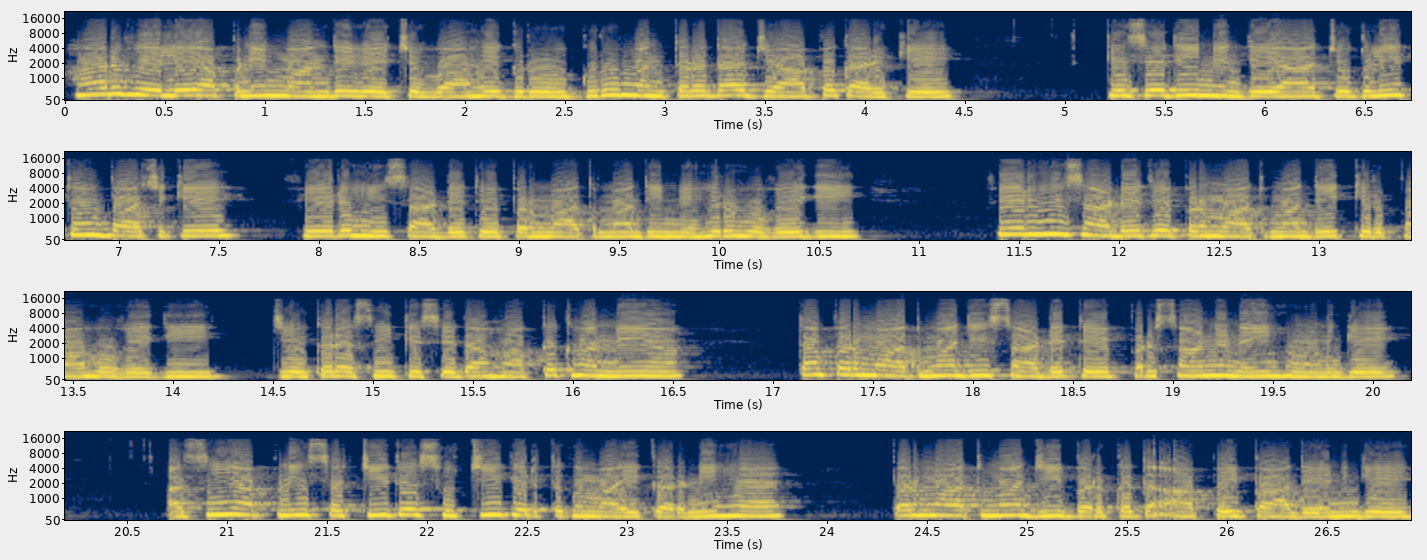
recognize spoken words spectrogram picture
ਹਰ ਵੇਲੇ ਆਪਣੇ ਮਨ ਦੇ ਵਿੱਚ ਵਾਹਿਗੁਰੂ, ਗੁਰੂ ਮੰਤਰ ਦਾ ਜਾਪ ਕਰਕੇ, ਕਿਸੇ ਦੀ ਨਿੰਦਿਆ, ਚੁਗਲੀ ਤੋਂ ਬਚ ਕੇ ਫਿਰ ਹੀ ਸਾਡੇ ਤੇ ਪ੍ਰਮਾਤਮਾ ਦੀ ਮਿਹਰ ਹੋਵੇਗੀ। ਫਿਰ ਹੀ ਸਾਡੇ ਤੇ ਪ੍ਰਮਾਤਮਾ ਦੀ ਕਿਰਪਾ ਹੋਵੇਗੀ। ਜੇਕਰ ਅਸੀਂ ਕਿਸੇ ਦਾ ਹੱਕ ਖਾਂਦੇ ਆ ਤਾਂ ਪ੍ਰਮਾਤਮਾ ਜੀ ਸਾਡੇ ਤੇ ਪ੍ਰਸੰਨ ਨਹੀਂ ਹੋਣਗੇ। ਅਸੀਂ ਆਪਣੀ ਸੱਚੀ ਤੇ ਸੁੱਚੀ ਕਿਰਤ ਕਮਾਈ ਕਰਨੀ ਹੈ। ਪਰਮਾਤਮਾ ਜੀ ਬਰਕਤ ਆਪੇ ਹੀ ਪਾ ਦੇਣਗੇ।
